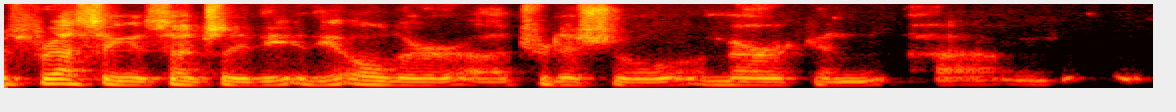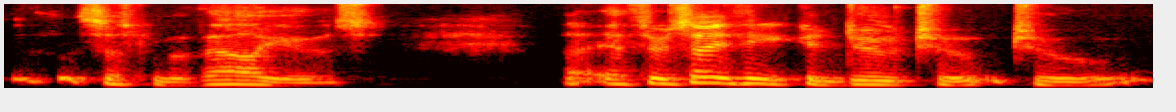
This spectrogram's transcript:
suppressing essentially the, the older traditional American um, system of values uh, if there's anything you can do to to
